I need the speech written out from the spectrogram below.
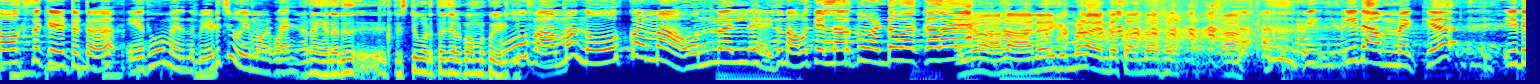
ബോക്സ് ഒക്കെ ഇട്ടിട്ട് ഏതോ മരുന്ന് പേടിച്ചു പോയി മകളെ. ഞാൻ അങ്ങനെ ഒരു ട്വിസ്റ്റ് കൊടുത്താൽ ചിലപ്പോ അമ്മ പേടിക്കും. ഓ അമ്മ നോക്കമ്മ ഒന്നല്ലേ ഇത് നമുക്ക് എല്ലാവർക്കും ഉണ്ട് മക്കളെ. അയ്യോ അത് ആലോചിക്കുമ്പോഴാ എന്റെ സന്തോഷം. ഇത് അമ്മയ്ക്ക് ഇത്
